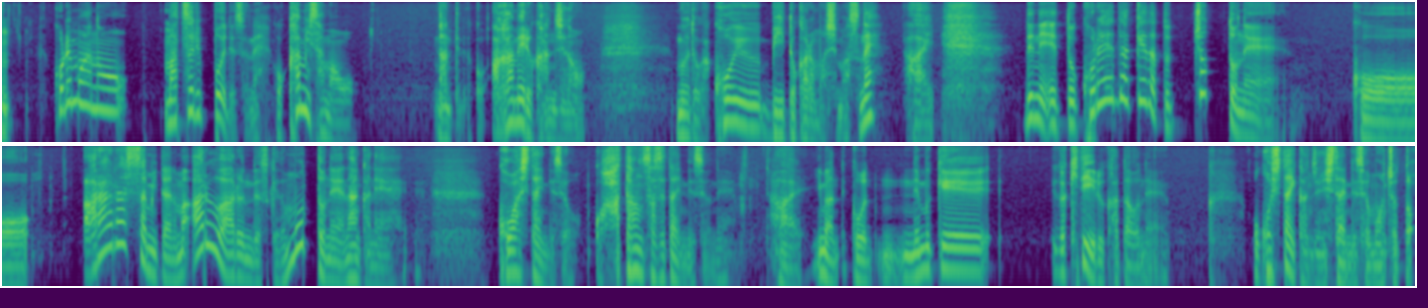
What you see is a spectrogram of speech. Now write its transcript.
うん。これもあの、祭りっぽいですよね。こう神様を、なんていうの、こう、崇める感じのムードが、こういうビートからもしますね。はい。でね、えっと、これだけだと、ちょっとね、こう、荒々しさみたいな、まあ、あるはあるんですけど、もっとね、なんかね、壊したいんですよ。こう破綻させたいんですよね。はい。今、こう、眠気が来ている方をね、起こしたい感じにしたいんですよ、もうちょっと。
